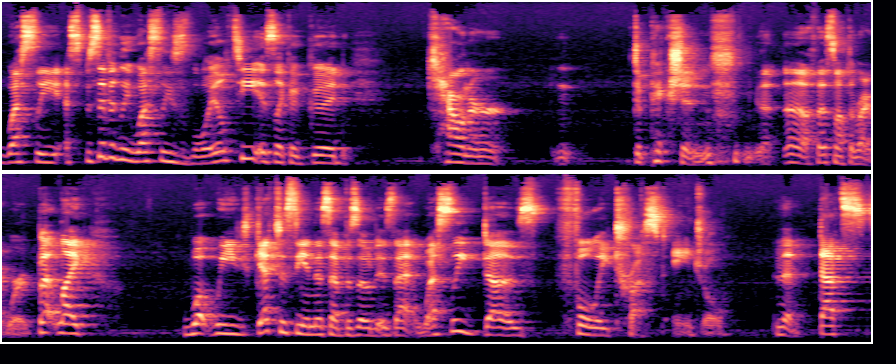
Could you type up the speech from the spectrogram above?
Wesley, specifically Wesley's loyalty is like a good counter depiction. that's not the right word, but like what we get to see in this episode is that Wesley does fully trust Angel, and that that's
